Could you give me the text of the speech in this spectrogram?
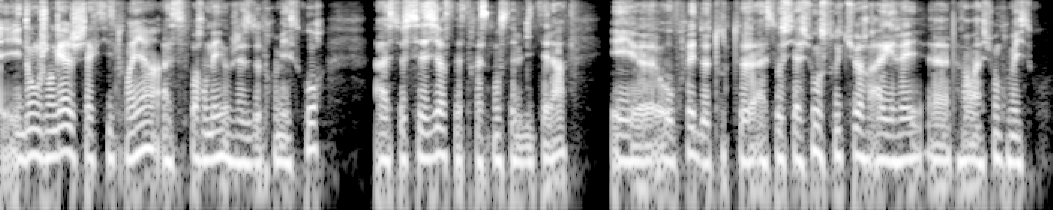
et donc, j'engage chaque citoyen à se former au geste de premier secours, à se saisir de cette responsabilité-là et euh, auprès de toute association ou structure agréée à la formation premier secours.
